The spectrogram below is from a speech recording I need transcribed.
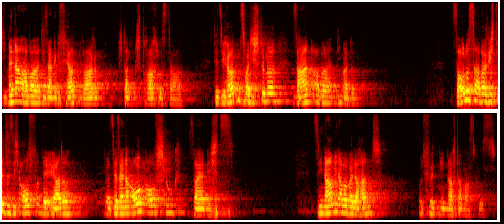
Die Männer aber, die seine Gefährten waren, standen sprachlos da denn sie hörten zwar die Stimme, sahen aber niemanden. Saulus aber richtete sich auf von der Erde, und als er seine Augen aufschlug, sah er nichts. Sie nahmen ihn aber bei der Hand und führten ihn nach Damaskus.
